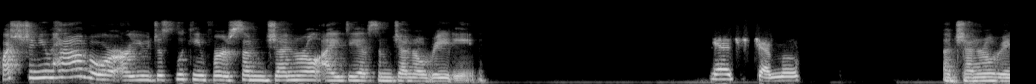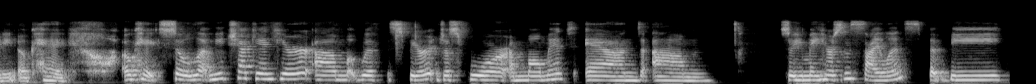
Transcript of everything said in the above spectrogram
question you have, or are you just looking for some general idea of some general reading? Yeah, just general. A general reading. Okay. Okay. So let me check in here um, with Spirit just for a moment. And um, so you may hear some silence, but be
